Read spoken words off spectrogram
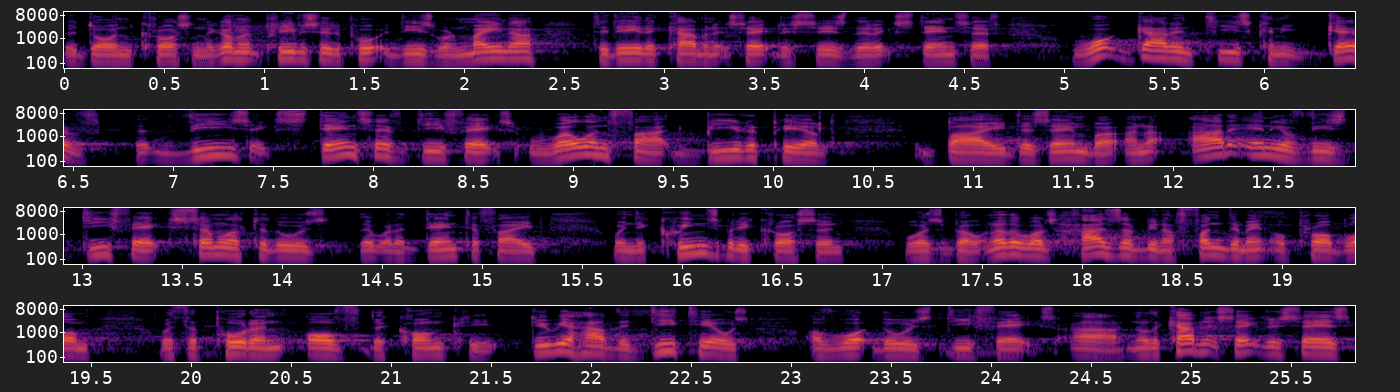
the Don Crossing. The government previously reported these were minor. Today, the Cabinet Secretary says they're extensive. What guarantees can he give that these extensive defects will, in fact, be repaired by December? And are any of these defects similar to those that were identified when the Queensbury crossing was built? In other words, has there been a fundamental problem with the pouring of the concrete? Do we have the details of what those defects are? Now, the Cabinet Secretary says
